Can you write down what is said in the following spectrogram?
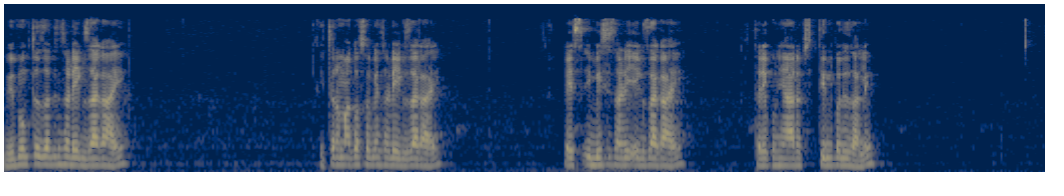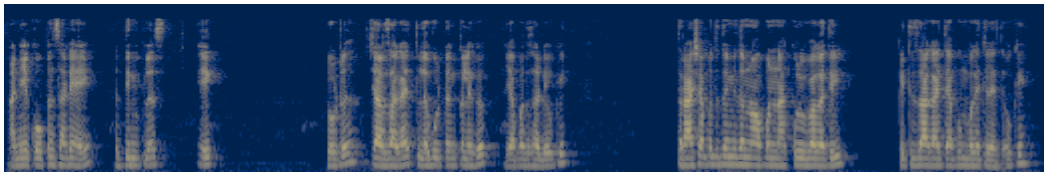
विमुक्त जातींसाठी एक जागा आहे. इतर मागासवर्गीयांसाठी एक जागा आहे. एस ई बी सीसाठी एक जागा आहे. तर एकूण हे आरक्षित तीन पदे झाले. आणि एक ओपनसाठी आहे. तर तीन प्लस एक. टोटल चार जागा आहेत. लघुटंक लेखक या पदासाठी ओके. तर अशा पद्धतीने मित्रांनो आपण नागपूर विभागातील किती जागा आहेत ते आपण बघितले आहेत ओके.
